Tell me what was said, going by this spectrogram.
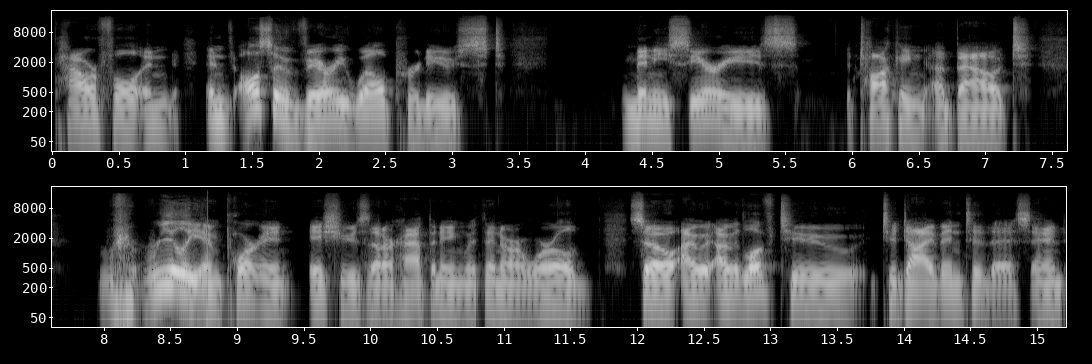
powerful and and also very well produced mini series talking about really important issues that are happening within our world. So I, w- I would love to to dive into this and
